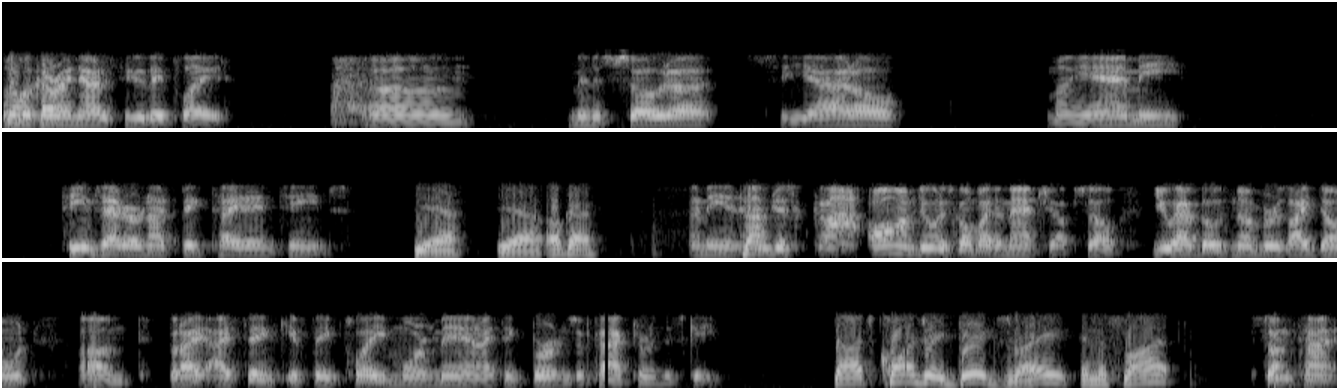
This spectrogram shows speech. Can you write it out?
I'm So, looking uh, right now to see who they played. Um, Minnesota, Seattle, Miami. Teams that are not big tight end teams. Yeah, yeah, okay. I mean, No. I'm just ah, all I'm doing is going by the matchup. So you have those numbers, I don't. Um, but I, I think if they play more man, I think Burton's a factor in this game. Now it's Quandre Diggs, right, in the slot? Sometime,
